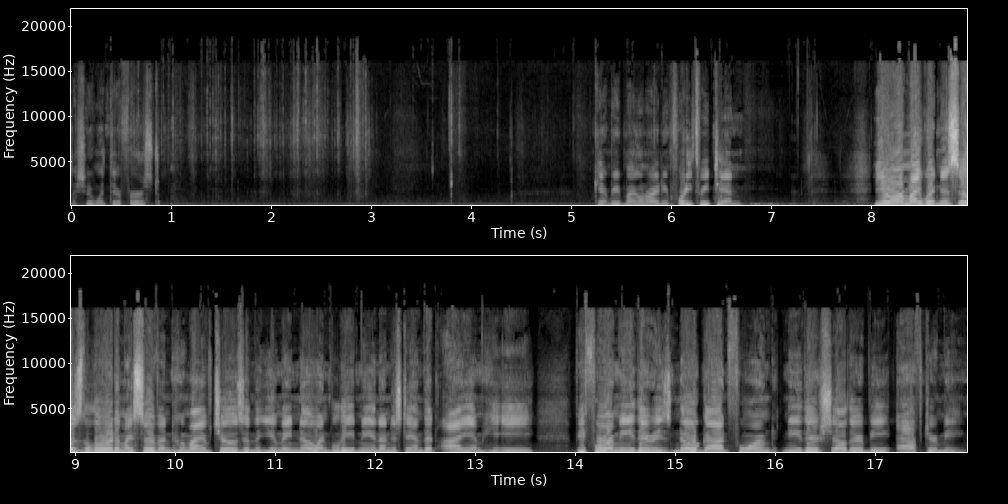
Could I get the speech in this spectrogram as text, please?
I should have went there first. Can't read my own writing. 43:10. You are my witness, says the Lord, and my servant whom I have chosen, that you may know and believe me and understand that I am He. Before me there is no God formed, neither shall there be after me.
